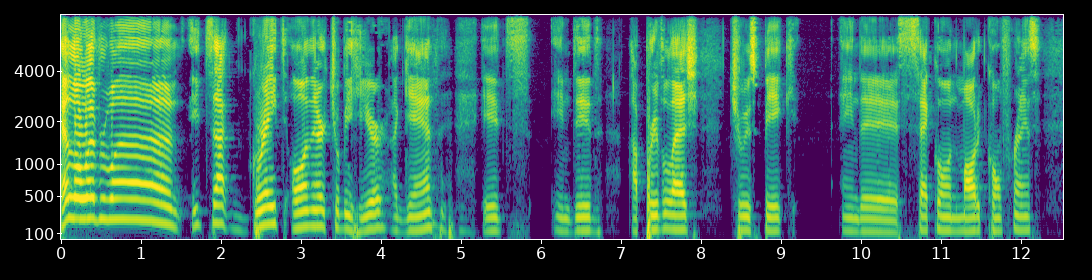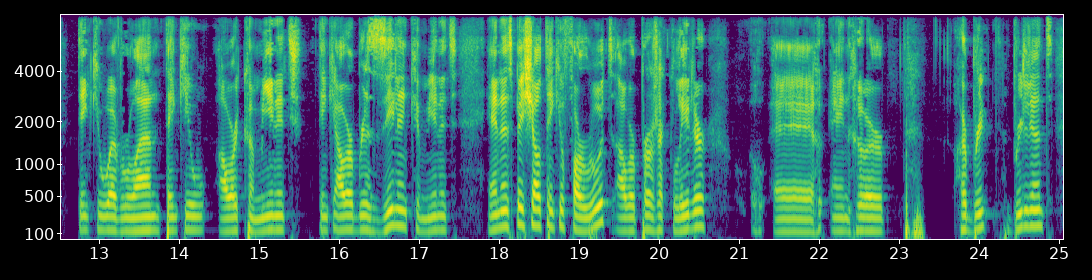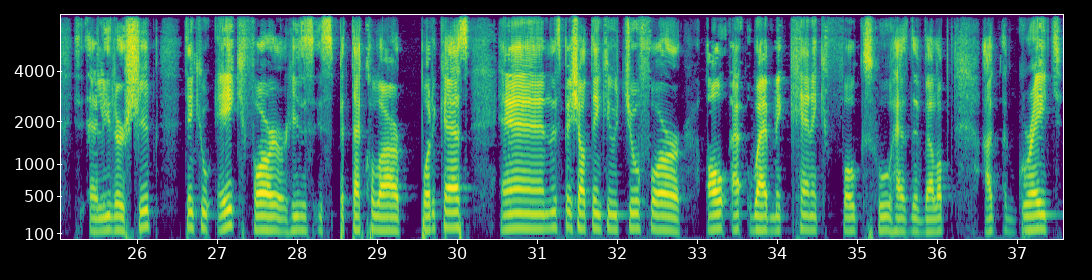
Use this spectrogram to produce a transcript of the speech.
Hello everyone! It's a great honor to be here again. It's indeed a privilege to speak in the second Mautic conference. Thank you everyone. Thank you our community. Thank you our Brazilian community. And a special thank you for Ruth, our project leader, uh, and her her brilliant uh, leadership. Thank you, Ake, for his spectacular podcast. And a special thank you too for all uh, Webmecanik folks who has developed a, a great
